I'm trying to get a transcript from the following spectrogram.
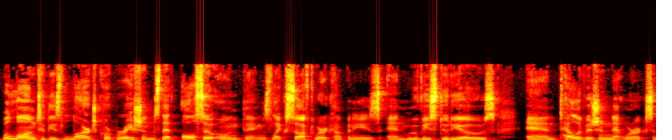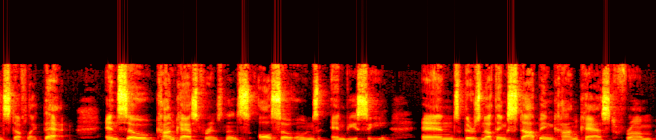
belong to these large corporations that also own things like software companies and movie studios and television networks and stuff like that. And so Comcast, for instance, also owns NBC. And there's nothing stopping Comcast from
